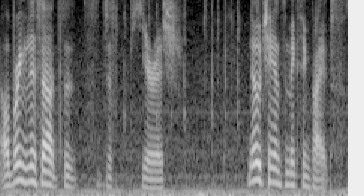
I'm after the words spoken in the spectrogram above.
I'll bring this out to just here-ish. No chance of mixing pipes.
